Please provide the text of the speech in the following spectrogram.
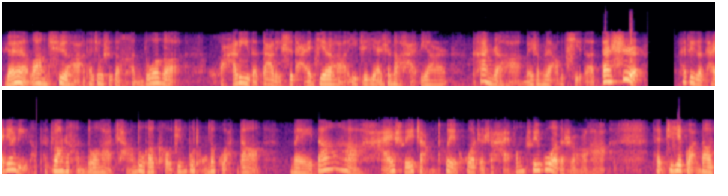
远远望去哈，它就是个很多个华丽的大理石台阶哈，一直延伸到海边儿，看着哈没什么了不起的。但是它这个台阶里头，它装着很多哈长度和口径不同的管道。每当哈海水涨退或者是海风吹过的时候哈，它这些管道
